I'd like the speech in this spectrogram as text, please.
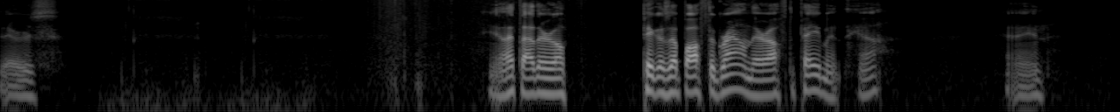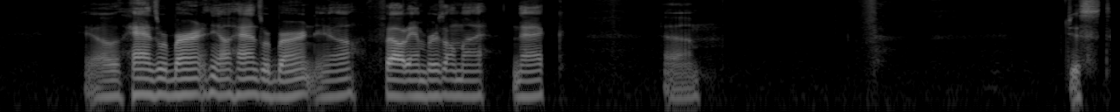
There was, you know, I thought they were going to pick us up off the ground there, off the pavement, you know. I mean, you know, hands were burnt, you know, hands were burnt, you know, felt embers on my neck. Um, just,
